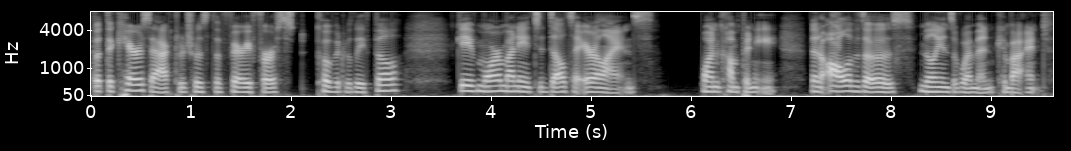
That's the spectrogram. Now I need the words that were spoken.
But the CARES Act, which was the very first COVID relief bill, gave more money to Delta Airlines, one company, than all of those millions of women combined.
